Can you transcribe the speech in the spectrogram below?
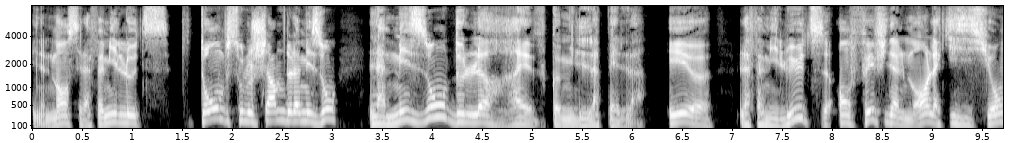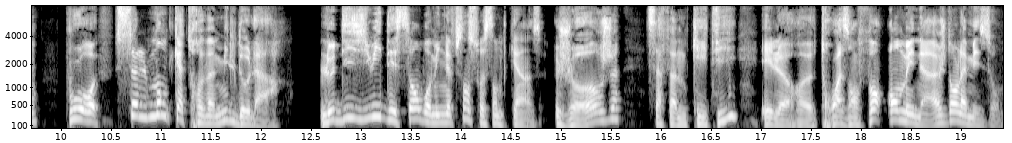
Finalement, c'est la famille Lutz qui tombe sous le charme de la maison, la maison de leurs rêves, comme ils l'appellent. Et euh, la famille Lutz en fait finalement l'acquisition pour seulement 80 000 dollars. Le 18 décembre 1975, George, sa femme Katie et leurs euh, trois enfants emménagent dans la maison.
